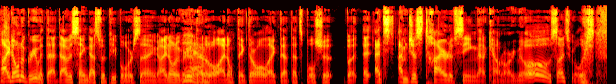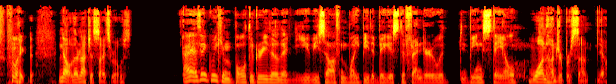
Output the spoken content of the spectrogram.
I don't agree with that. I was saying that's what people were saying. I don't agree with that at all. I don't think they're all like that. That's bullshit. But I'm just tired of seeing that counter argument. Oh, side scrollers. like, no, they're not just side scrollers. I, I think we can both agree though that Ubisoft might be the biggest offender with being stale. One hundred percent. Yeah.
